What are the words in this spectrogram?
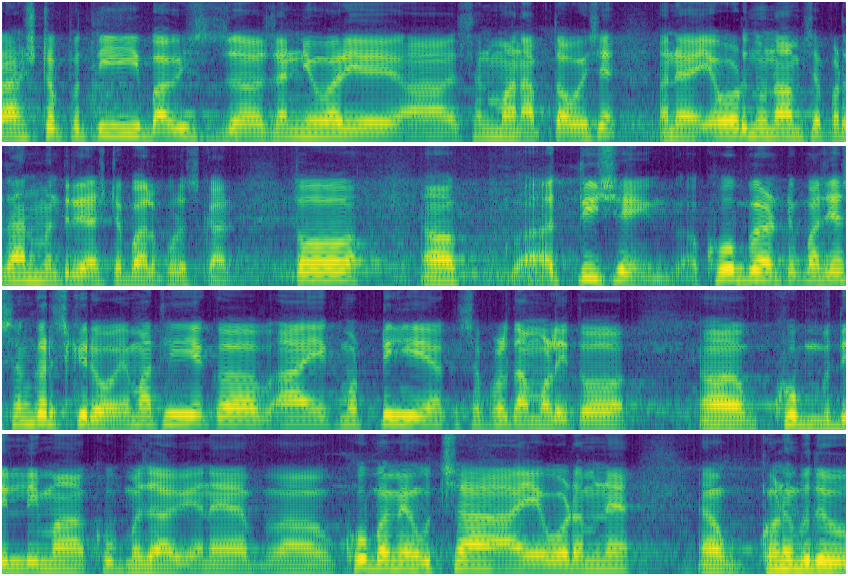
રાષ્ટ્રપતિ બાવીસ જાન્યુઆરીએ આ સન્માન આપતા હોય છે અને એવોર્ડનું નામ છે પ્રધાનમંત્રી રાષ્ટ્રીય બાલ પુરસ્કાર. તો અતિશય ખૂબ ટૂંકમાં જે સંઘર્ષ કર્યો એમાંથી એક આ એક મોટી એક સફળતા મળી. તો ખૂબ દિલ્હીમાં ખૂબ મજા આવી અને ખૂબ અમે ઉત્સાહ આ એવોર્ડ અમને ઘણું બધું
